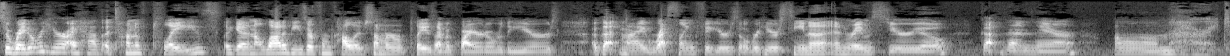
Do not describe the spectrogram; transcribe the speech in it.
so right over here I have a ton of plays. Again, a lot of these are from college. Some are plays I've acquired over the years. I've got my wrestling figures over here, Cena and Rey Mysterio. Got them there. Um, all right.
